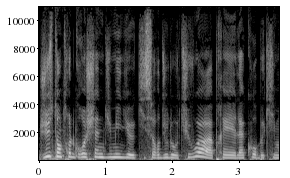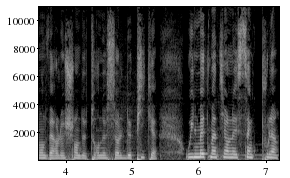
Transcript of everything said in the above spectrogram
Juste entre le gros chêne du milieu qui sort du lot, tu vois, après la courbe qui monte vers le champ de tournesol de pique, où ils mettent maintenant les cinq poulains.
